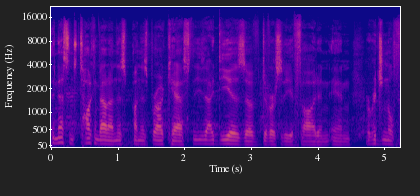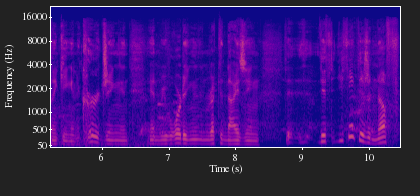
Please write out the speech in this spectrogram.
in essence talking about on this on this broadcast, these ideas of diversity of thought and, and original thinking and encouraging and, and rewarding and recognizing, do you think there's enough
